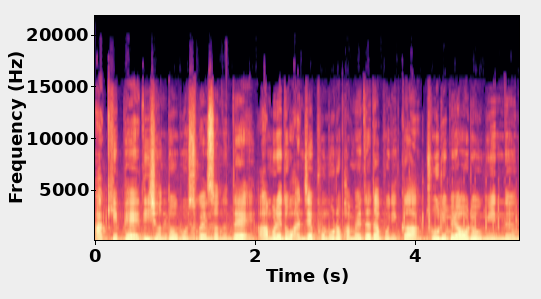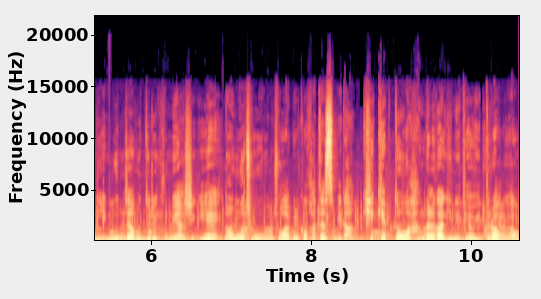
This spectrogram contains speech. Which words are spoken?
아키페 에디션도 볼 수가 있었는데 아무래도 완제품으로 판매되다 보니까 조립에 어려움이 있는 입문자분들이 구매하시기에 너무 좋은 조합일 것 같았습니다. 키캡도 한글 각인이 되어 있더라고요.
